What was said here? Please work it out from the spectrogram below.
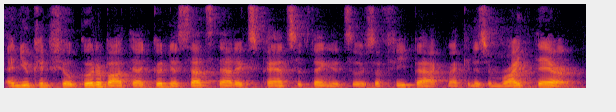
And you can feel good about that goodness. That's that expansive thing. It's, there's a feedback mechanism right there,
